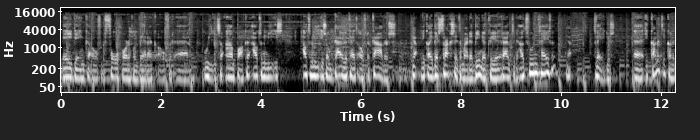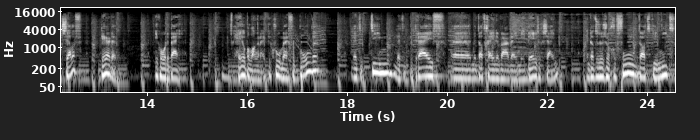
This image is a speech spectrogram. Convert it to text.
Meedenken over de volgorde van werk, over uh, hoe je iets zal aanpakken. Autonomie is autonomie is ook duidelijkheid over de kaders. Ja. En die kan je best strak zetten, maar daarbinnen kun je ruimte in de uitvoering geven. Ja. Twee, dus uh, ik kan het, ik kan het zelf. Derde, ik hoor erbij. Heel belangrijk. Ik voel mij verbonden met het team, met het bedrijf, uh, met datgene waar wij mee bezig zijn. En dat is dus een gevoel dat je niet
